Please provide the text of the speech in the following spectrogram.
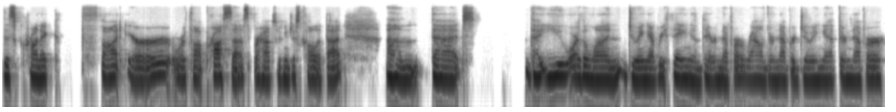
this chronic thought error or thought process, perhaps we can just call it that, um, that that you are the one doing everything and they're never around they're never doing it they're never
